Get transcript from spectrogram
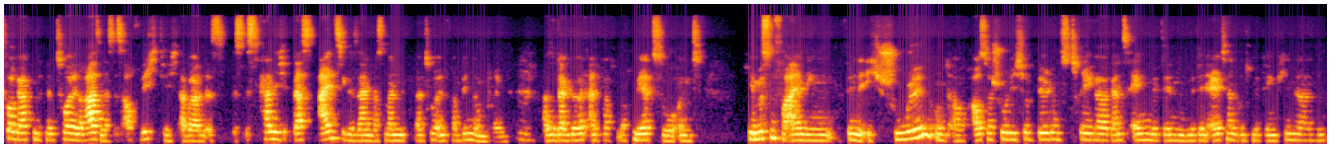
Vorgarten mit einem tollen Rasen. Das ist auch wichtig, aber es, es, es kann nicht das Einzige sein, was man mit Natur in Verbindung bringt. Mm. Also da gehört einfach noch mehr zu. Und hier müssen vor allen Dingen, finde ich, Schulen und auch außerschulische Bildungsträger ganz eng mit den, mit den Eltern und mit den Kindern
